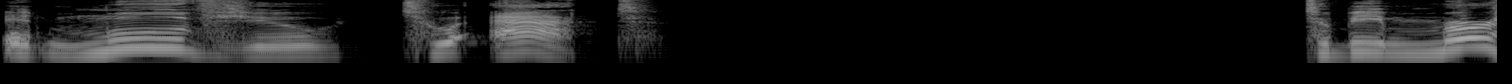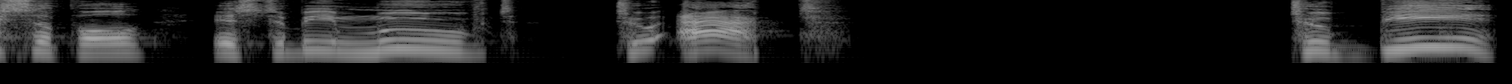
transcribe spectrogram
it moves you to act. To be merciful is to be moved to act. To be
